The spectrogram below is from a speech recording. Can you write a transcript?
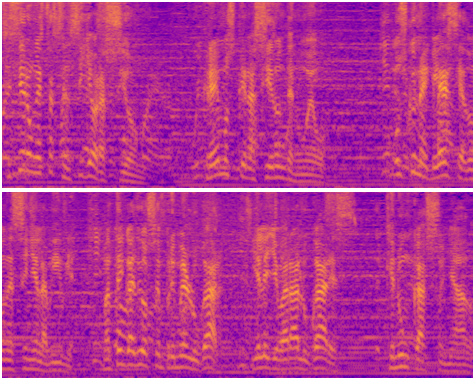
Si hicieron esta sencilla oración, creemos que nacieron de nuevo. Busque una iglesia donde enseñe la Biblia. Mantenga a Dios en primer lugar y Él le llevará a lugares que nunca has soñado.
